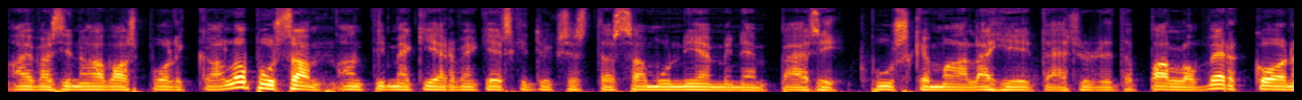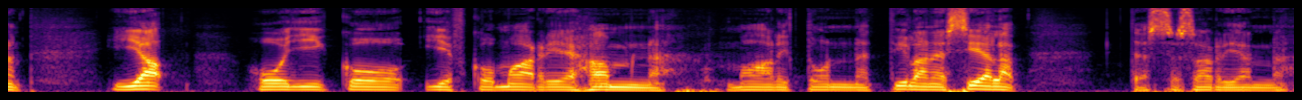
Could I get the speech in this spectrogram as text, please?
aivan siinä avauspuolikkaan lopussa. Antti Mäkijärven keskityksestä Samu Nieminen pääsi puskemaan lähietäisyydeltä pallon verkkoon ja HJK IFK Hamn maaliton tilanne siellä tässä sarjan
